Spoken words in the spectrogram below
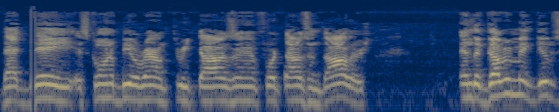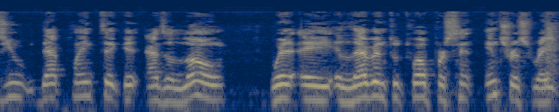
that day, it's going to be around three thousand, four thousand dollars, and the government gives you that plane ticket as a loan with a eleven to twelve percent interest rate,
